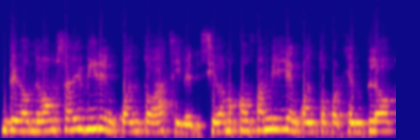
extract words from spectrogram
de dónde vamos a vivir en cuanto a si, si vamos con familia, en cuanto, por ejemplo,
